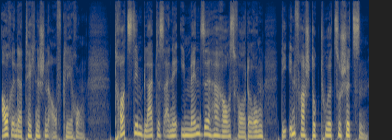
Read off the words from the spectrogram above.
auch in der technischen Aufklärung. Trotzdem bleibt es eine immense Herausforderung, die Infrastruktur zu schützen.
